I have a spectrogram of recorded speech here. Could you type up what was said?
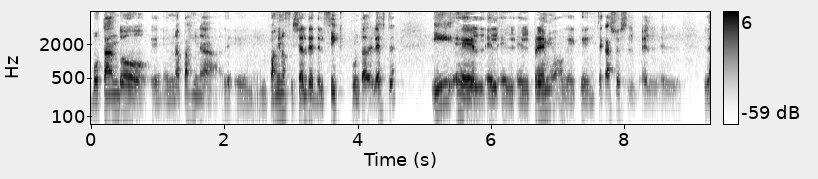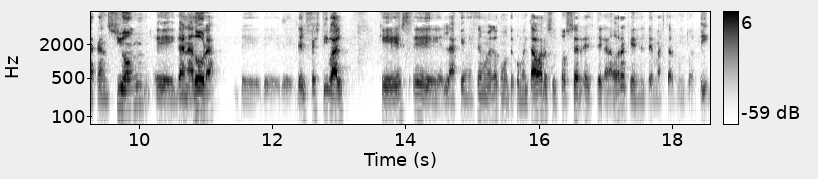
votando en, una página, en, página oficial desde el FIC Punta del Este. Y el, el, el, premio, que, en este caso es la canción eh, ganadora de, del festival, que es eh, la que en este momento, como te comentaba, resultó ser este, ganadora, que es el tema Estar junto a ti.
